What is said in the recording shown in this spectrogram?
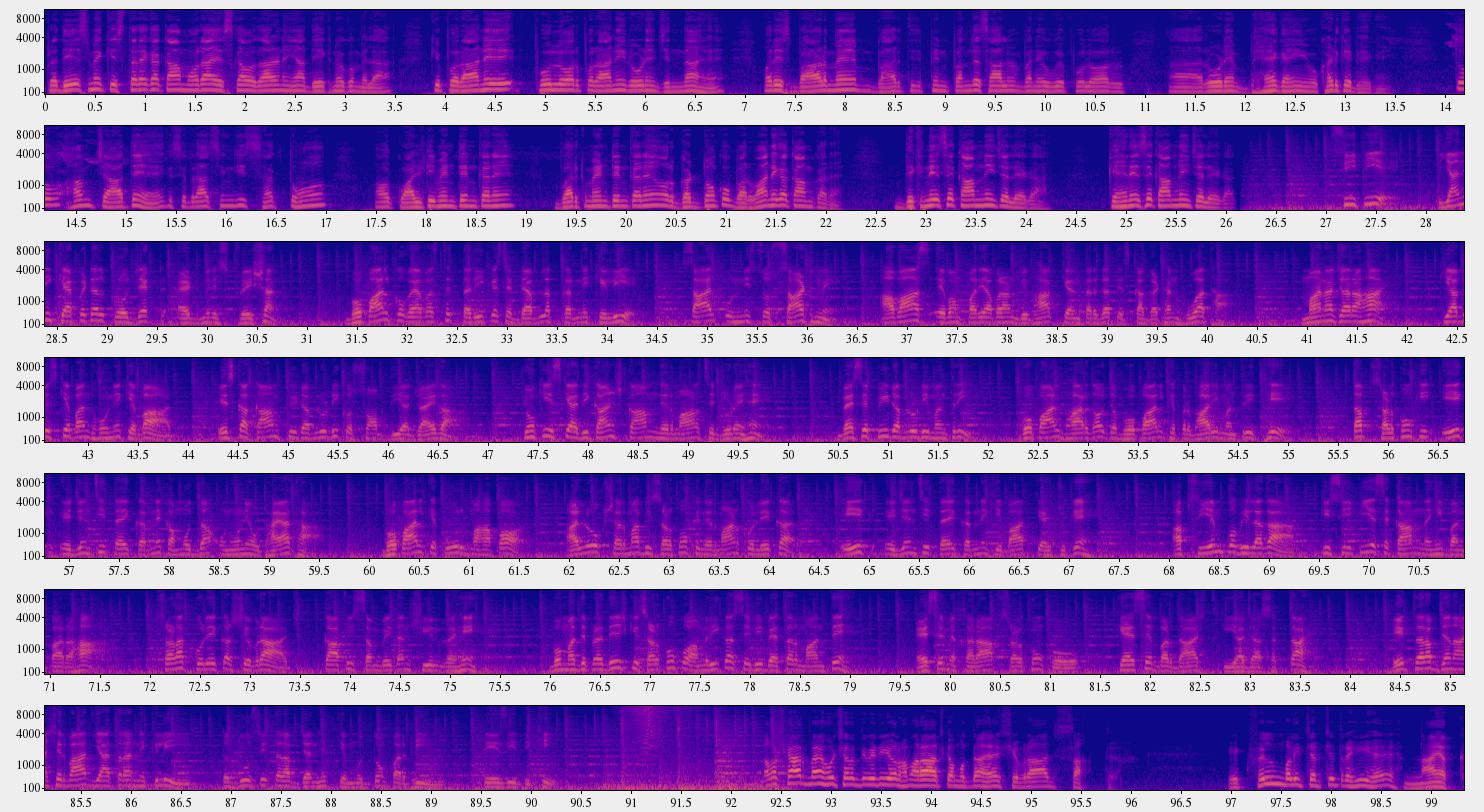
प्रदेश में किस तरह का काम हो रहा है, इसका उदाहरण यहाँ देखने को मिला कि पुराने पुल और पुरानी रोडें ज़िंदा हैं और इस बाढ़ में भारतीय, पिन पंद्रह साल में बने हुए पुल और रोडें बह गई, उखड़ के बह गई। तो हम चाहते हैं कि शिवराज सिंह जी सख्त हों और क्वालिटी मेंटेन करें, वर्क मेंटेन करें और गड्ढों को भरवाने का काम करें। दिखने से काम नहीं चलेगा। कहने से काम नहीं चलेगा। सीपीए यानी कैपिटल प्रोजेक्ट एडमिनिस्ट्रेशन, भोपाल को व्यवस्थित तरीके से डेवलप करने के लिए साल 1960 में आवास एवं पर्यावरण विभाग के अंतर्गत इसका गठन हुआ था। माना जा रहा है कि अब इसके बंद होने के बाद इसका काम पीडब्ल्यूडी को सौंप दिया जाएगा, क्योंकि इसके अधिकांश काम निर्माण से जुड़े हैं। वैसे पीडब्ल्यूडी मंत्री गोपाल भार्गव जब भोपाल के प्रभारी मंत्री थे, तब सड़कों की एक एजेंसी तय करने का मुद्दा उन्होंने उठाया था। भोपाल के पूर्व महापौर आलोक शर्मा भी सड़कों के निर्माण को लेकर एक एजेंसी तय करने की बात कह चुके हैं। अब सीएम को भी लगा कि सीपीए से काम नहीं बन पा रहा। सड़क को लेकर शिवराज काफ़ी संवेदनशील रहे हैं। वो मध्य प्रदेश की सड़कों को अमेरिका से भी बेहतर मानते हैं। ऐसे में खराब सड़कों को कैसे बर्दाश्त किया जा सकता है? एक तरफ़ जन आशीर्वाद यात्रा निकली तो दूसरी तरफ़ जनहित के मुद्दों पर भी तेज़ी दिखी। नमस्कार, मैं हूँ शरद द्विवेदी और हमारा आज का मुद्दा है शिवराज सख्त। एक फ़िल्म बड़ी चर्चित रही है, नायक।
